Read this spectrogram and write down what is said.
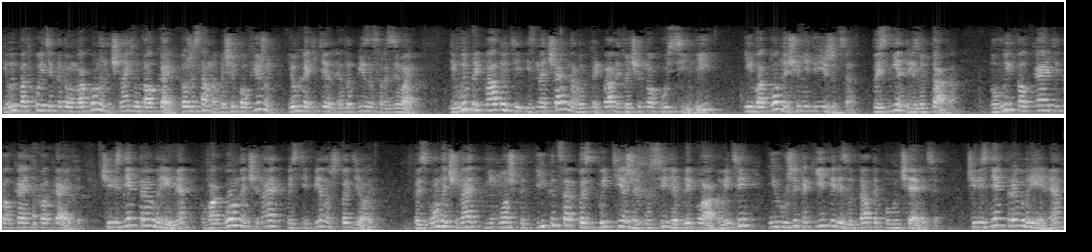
и вы подходите к этому вагону и начинаете его толкать. То же самое, Pulp Fusion, и вы хотите этот бизнес развивать. И вы прикладываете, изначально вы прикладываете очень много усилий, и вагон еще не движется. То есть нет результата. Но вы толкаете, толкаете, толкаете. Через некоторое время вагон начинает постепенно что делать? То есть он начинает немножко двигаться, то есть вы те же усилия прикладываете и уже какие-то результаты получаете. Через некоторое время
